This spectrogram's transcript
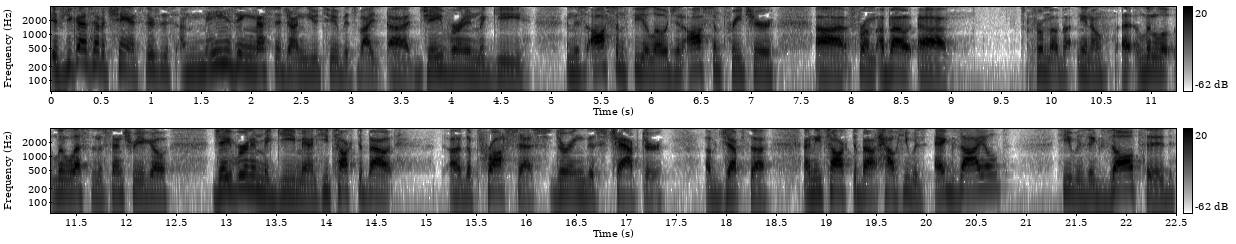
if you guys have a chance, there's this amazing message on YouTube. It's by uh, J. Vernon McGee, and this awesome theologian, awesome preacher uh, from about uh, from about you know a little little less than a century ago. J. Vernon McGee, man, he talked about uh, the process during this chapter of Jephthah. And he talked about how he was exiled, he was exalted,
